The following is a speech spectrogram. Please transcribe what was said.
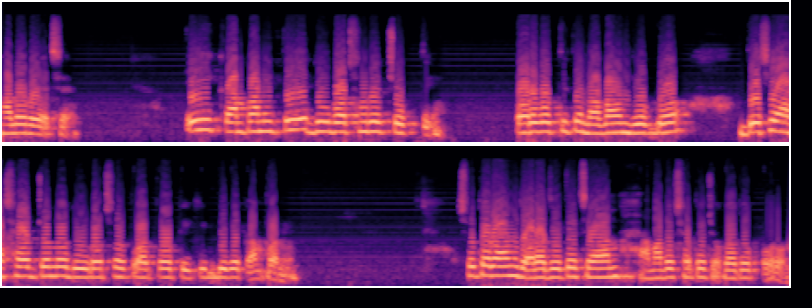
ভালো রয়েছে। এই কোম্পানিতে দু বছরের চুক্তি। পরবর্তীতে নবায়নযোগ্য দেশে আসার জন্য দুই বছর পর পর টিকিট দিবে কোম্পানি। সুতরাং যারা যেতে চান, আমাদের সাথে যোগাযোগ করুন।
